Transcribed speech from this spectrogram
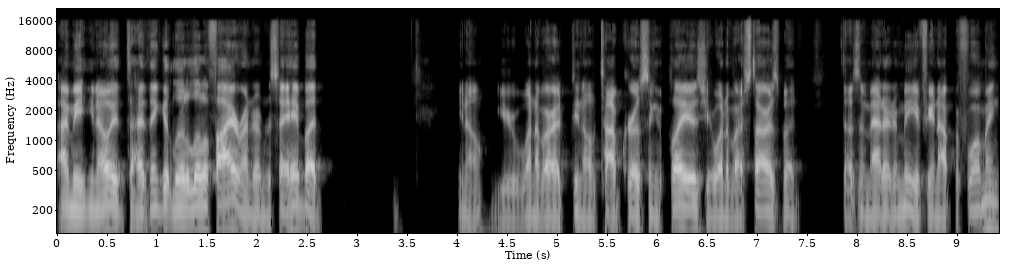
I mean, you know, it, I think it lit a little fire under him to say, hey, but you know, you're one of our, you know, top grossing players, you're one of our stars, but doesn't matter to me if you're not performing.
